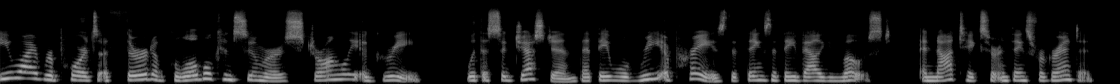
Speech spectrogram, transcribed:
EY reports a third of global consumers strongly agree with a suggestion that they will reappraise the things that they value most and not take certain things for granted.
